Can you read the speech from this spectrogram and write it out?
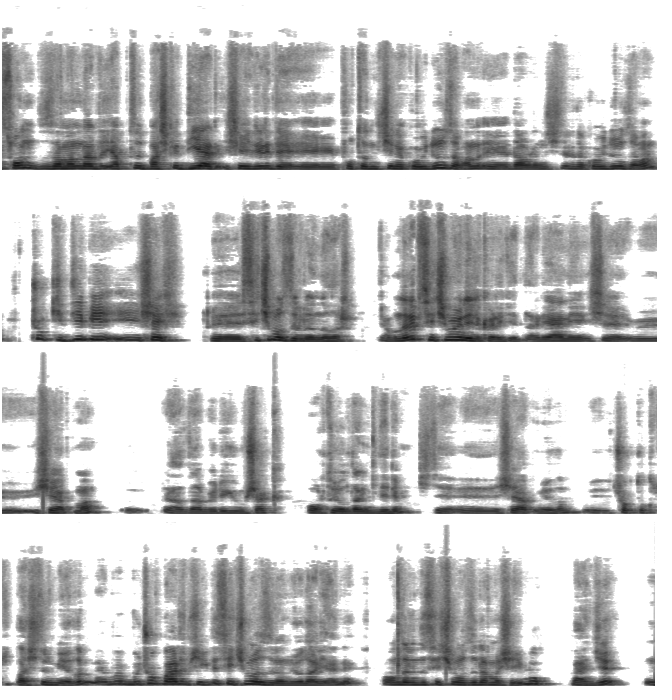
son zamanlarda yaptığı başka diğer şeyleri de e, potanın içine koyduğun zaman, e, davranışları da koyduğun zaman çok ciddi bir e, şey e, seçim hazırlığındalar. Ya bunlar hep seçime yönelik hareketler. Yani işte e, şey yapma, biraz daha böyle yumuşak, orta yoldan gidelim. İşte e, şey yapmayalım, e, çok da kutuplaştırmayalım. E, bu, bu çok bariz bir şekilde seçime hazırlanıyorlar yani. Onların da seçim hazırlama şeyi bu bence. E,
